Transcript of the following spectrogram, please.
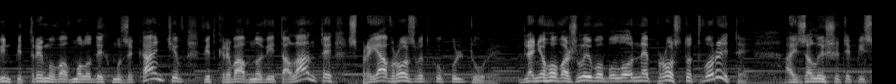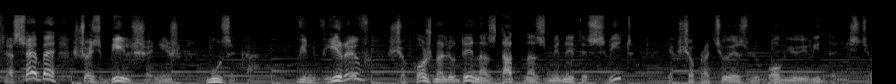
Він підтримував молодих музикантів, відкривав нові таланти, сприяв розвитку культури. Для нього важливо було не просто творити, а й залишити після себе щось більше, ніж музика. Він вірив, що кожна людина здатна змінити світ, якщо працює з любов'ю і відданістю.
